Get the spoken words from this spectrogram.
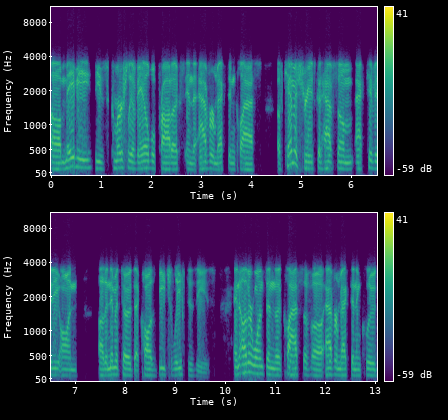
uh, maybe these commercially available products in the avermectin class of chemistries could have some activity on uh, the nematodes that cause beech leaf disease. And other ones in the class of uh, avermectin include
